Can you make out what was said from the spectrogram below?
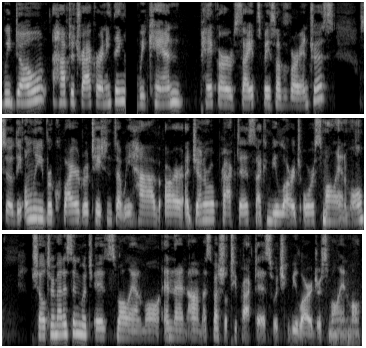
We don't have to track or anything. We can pick our sites based off of our interests. So the only required rotations that we have are a general practice that can be large or small animal, shelter medicine, which is small animal, and then um, a specialty practice, which could be large or small animal.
